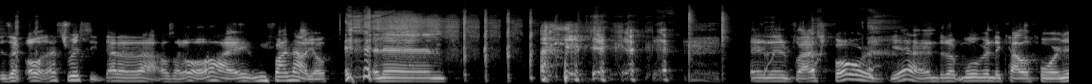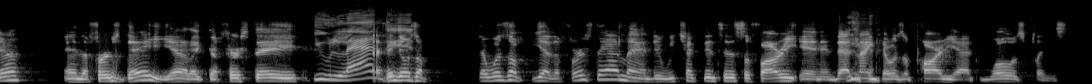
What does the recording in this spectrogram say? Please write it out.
It's like, oh, that's Rissy. Da da da. da. I was like, oh, all right, let me find out, yo. And then, and then flash forward, yeah, I ended up moving to California. And the first day, yeah, like the first day, You landed. I think it was a, there was a, yeah, the first day I landed, we checked into the Safari Inn, and that Yeah. night there was a party at Woe's place.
